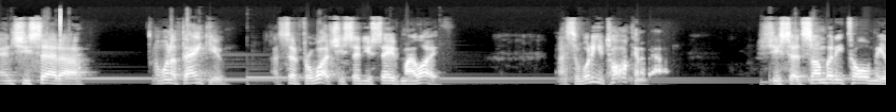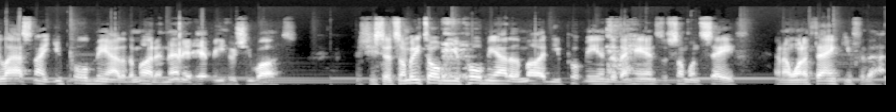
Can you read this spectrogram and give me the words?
and she said, uh, I want to thank you. I said, for what? She said, you saved my life. I said, what are you talking about? She said, Somebody told me last night you pulled me out of the mud, and then it hit me who she was. She said, Somebody told me you pulled me out of the mud and you put me into the hands of someone safe, and I want to thank you for that.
